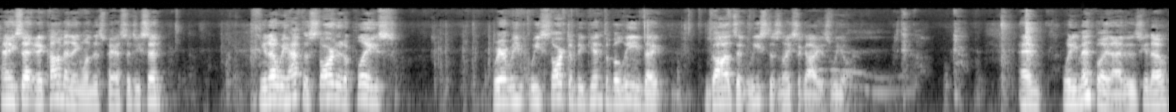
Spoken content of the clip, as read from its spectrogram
And he said, uh, commenting on this passage, he said, You know, we have to start at a place where we, we start to begin to believe that God's at least as nice a guy as we are. And what he meant by that is, you know,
